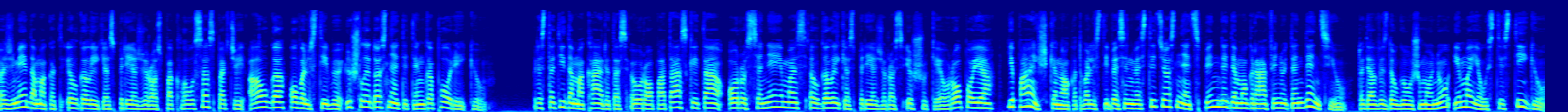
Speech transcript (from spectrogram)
pažymėdama, kad ilgalaikės priežiūros paklausa sparčiai auga, o valstybių išlaidos netitinka poreikių. Pristatydama Karitas Europą ataskaitą Orus senėjimas ilgalaikės priežiūros iššūkiai Europoje, ji paaiškino, kad valstybės investicijos neatspindi demografinių tendencijų, todėl vis daugiau žmonių ima jausti stygių.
